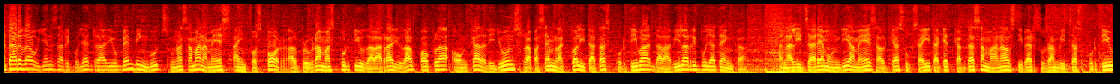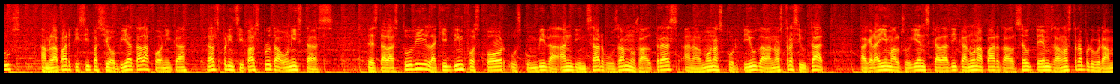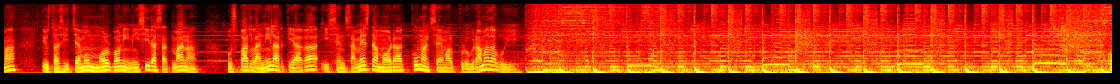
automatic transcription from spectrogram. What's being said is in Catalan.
Bona tarda, oients de Ripollet Ràdio. Benvinguts una setmana més a Infosport, el programa esportiu de la ràdio del poble on cada dilluns repassem l'actualitat esportiva de la vila ripolletenca. Analitzarem un dia més el que ha succeït aquest cap de setmana als diversos àmbits esportius amb la participació via telefònica dels principals protagonistes. Des de l'estudi, l'equip d'Infosport us convida a endinsar-vos amb nosaltres en el món esportiu de la nostra ciutat – Agraïm als oients que dediquen una part del seu temps al nostre programa i us desitgem un molt bon inici de setmana. Us parla Nil Artiaga i sense més demora comencem el programa d'avui.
